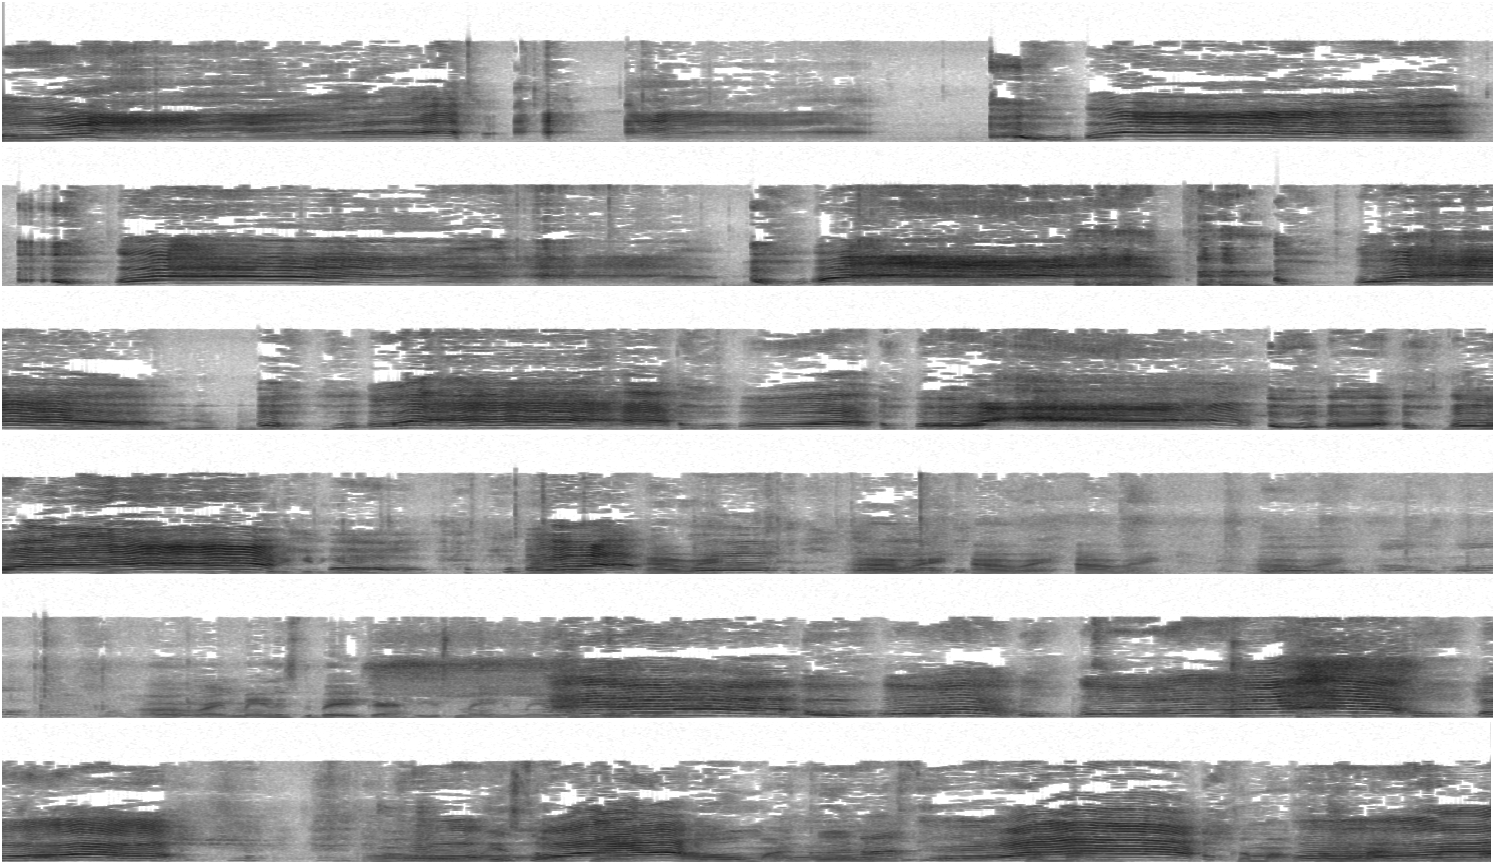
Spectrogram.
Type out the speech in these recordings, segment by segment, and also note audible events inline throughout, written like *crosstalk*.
Put it up, put it up. Okay, get it, get it, get it. All right, all right, all right, all right, all right, all right. Man is the bad guy. Here's Manny. Man is the bad guy. Oh, it's okay. Oh my goodness. Come on, come on, come mommy, come mommy.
